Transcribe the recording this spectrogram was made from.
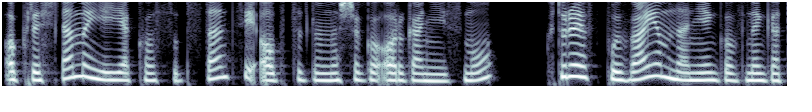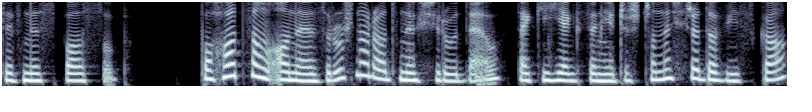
Określamy je jako substancje obce dla naszego organizmu, które wpływają na niego w negatywny sposób. Pochodzą one z różnorodnych źródeł, takich jak zanieczyszczone środowisko,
